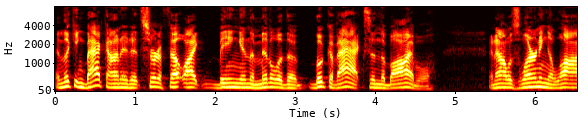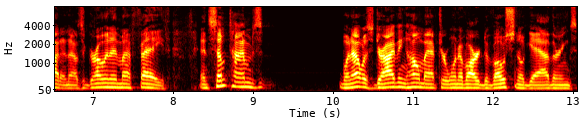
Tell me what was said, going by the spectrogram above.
And looking back on it, it sort of felt like being in the middle of the book of Acts in the Bible. And I was learning a lot and I was growing in my faith. And sometimes when I was driving home after one of our devotional gatherings,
